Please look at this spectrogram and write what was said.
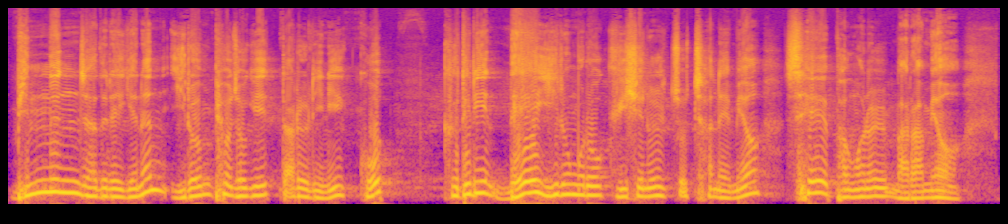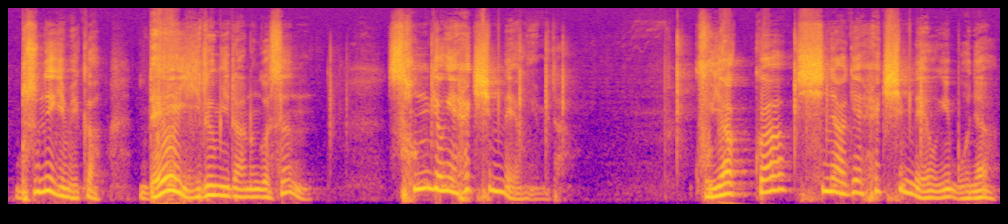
믿는 자들에게는 이런 표적이 따르리니 곧 그들이 내 이름으로 귀신을 쫓아내며 새 방언을 말하며 무슨 얘기입니까? 내 이름이라는 것은 성경의 핵심 내용입니다. 구약과 신약의 핵심 내용이 뭐냐?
